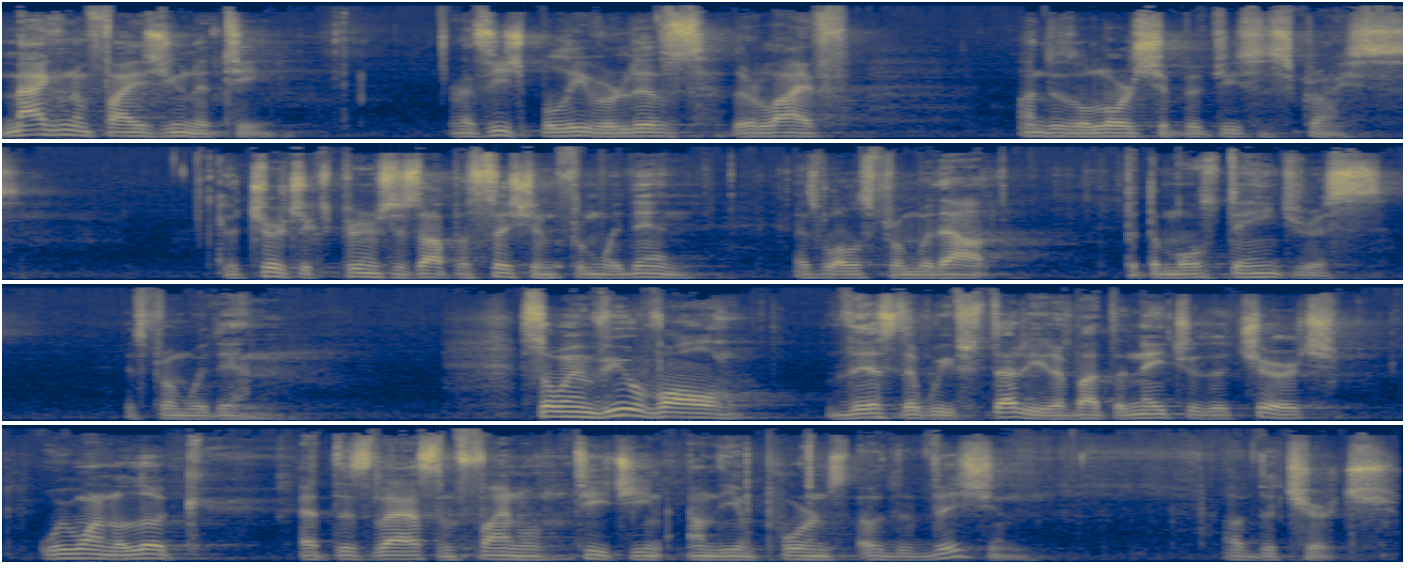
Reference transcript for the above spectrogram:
magnifies unity as each believer lives their life under the lordship of Jesus Christ. The church experiences opposition from within as well as from without, but the most dangerous is from within. So, in view of all this that we've studied about the nature of the church, we want to look at this last and final teaching on the importance of the vision of the church.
